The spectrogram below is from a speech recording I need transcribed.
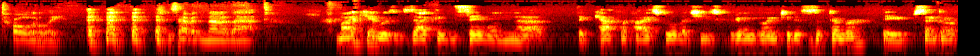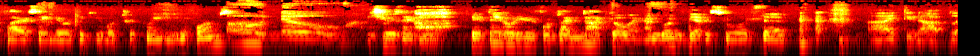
totally. She's having none of that. My kid was exactly the same when uh, the Catholic high school that she's going to be going to this September. They sent out a flyer saying they were thinking about going to uniforms. Oh no. And she was like, "Oh, if they go to uniforms, I'm not going. I'm going to the other school instead." I do not. Bl-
